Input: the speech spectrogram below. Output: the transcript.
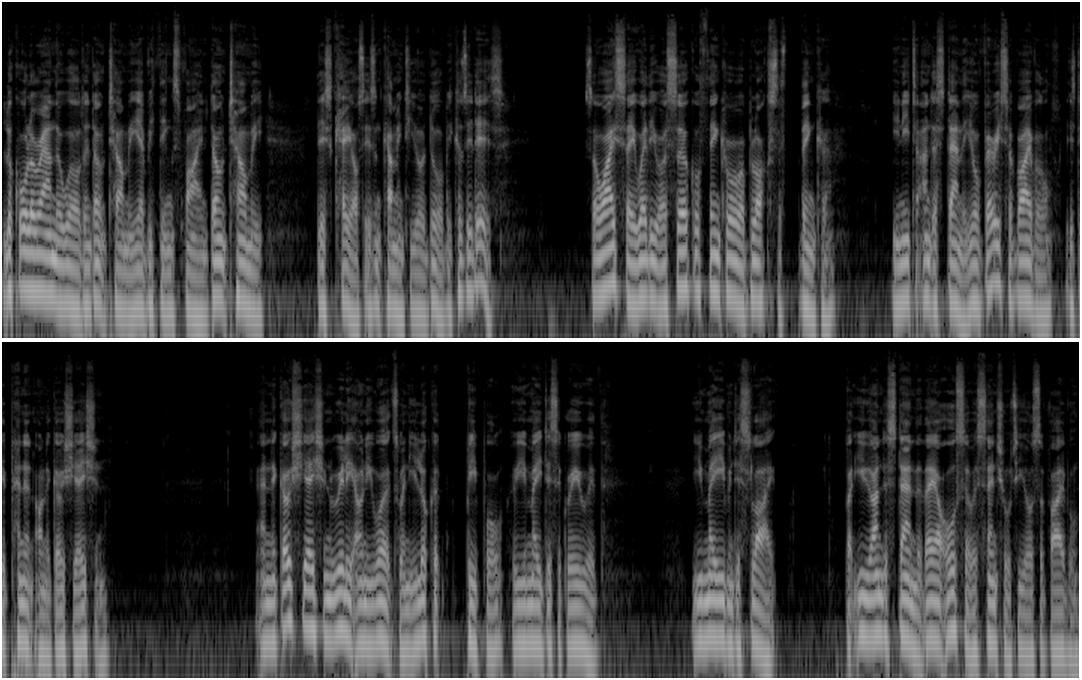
Look all around the world and don't tell me everything's fine. Don't tell me this chaos isn't coming to your door because it is. So I say, whether you're a circle thinker or a block thinker, you need to understand that your very survival is dependent on negotiation. And negotiation really only works when you look at people who you may disagree with, you may even dislike, but you understand that they are also essential to your survival.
